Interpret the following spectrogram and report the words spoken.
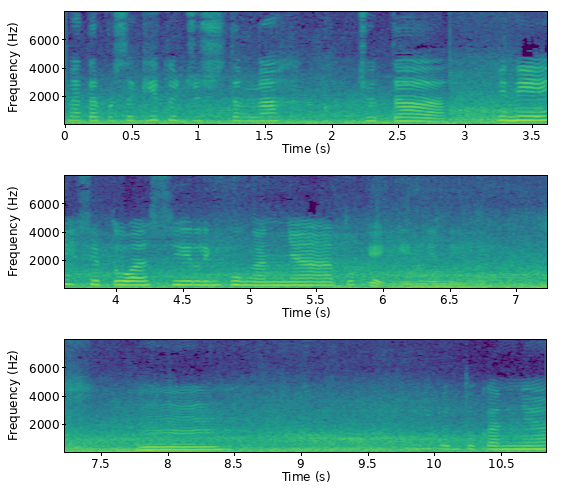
meter persegi tujuh setengah juta. Ini situasi lingkungannya tuh kayak gini nih. Hmm, ini bentukannya.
